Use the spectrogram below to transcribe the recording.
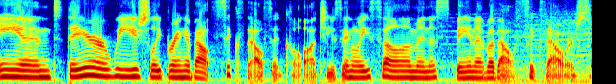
And there we usually bring about 6,000 kolaches and we sell them in a span of about six hours.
